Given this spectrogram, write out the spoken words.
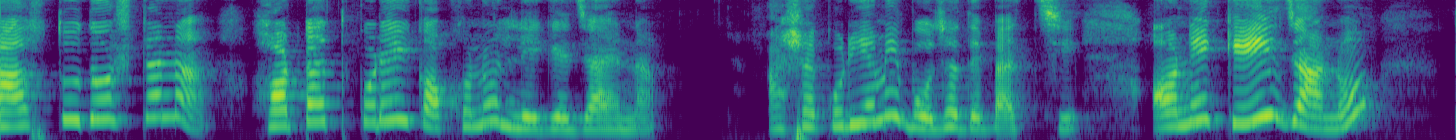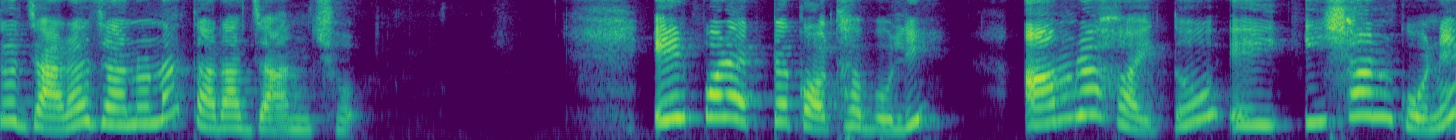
বাস্তু দোষটা না হঠাৎ করেই কখনো লেগে যায় না। আশা করি আমি বোঝাতে পারছি। অনেকেই জানো, তো যারা জানো না, তারা জানছ। এরপর একটা কথা বলি, আমরা হয়তো এই ঈশান কোণে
